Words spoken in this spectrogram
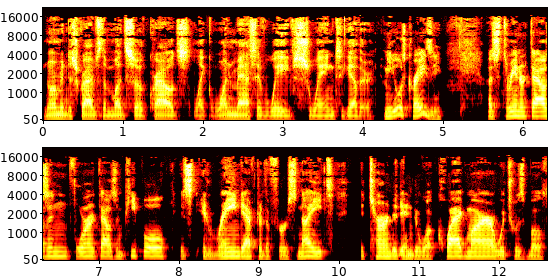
Norman describes the mud-soaked crowds like one massive wave swaying together. I mean, it was crazy. That's 300,000, 400,000 people. It's, it rained after the first night. It turned it into a quagmire, which was both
